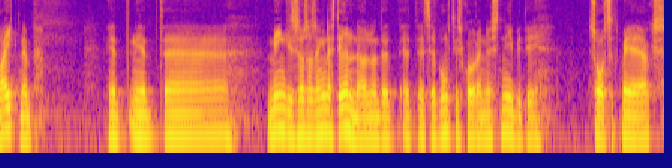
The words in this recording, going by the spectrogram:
paikneb. nii et, nii et äh, mingis osas on kindlasti õnne olnud, et, et, et see punktiskoor on just niipidi soodsalt meie jaoks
